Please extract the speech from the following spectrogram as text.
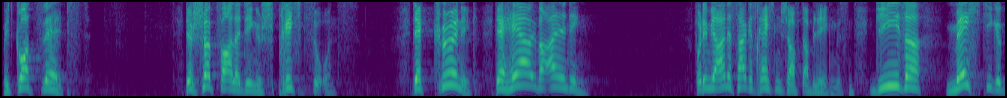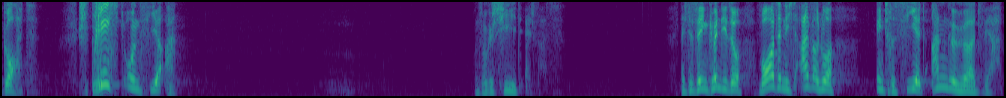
mit Gott selbst. Der Schöpfer aller Dinge spricht zu uns. Der König, der Herr über allen Dingen, vor dem wir eines Tages Rechenschaft ablegen müssen. Dieser mächtige Gott spricht uns hier an. Und so geschieht etwas. Deswegen können diese Worte nicht einfach nur interessiert angehört werden.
